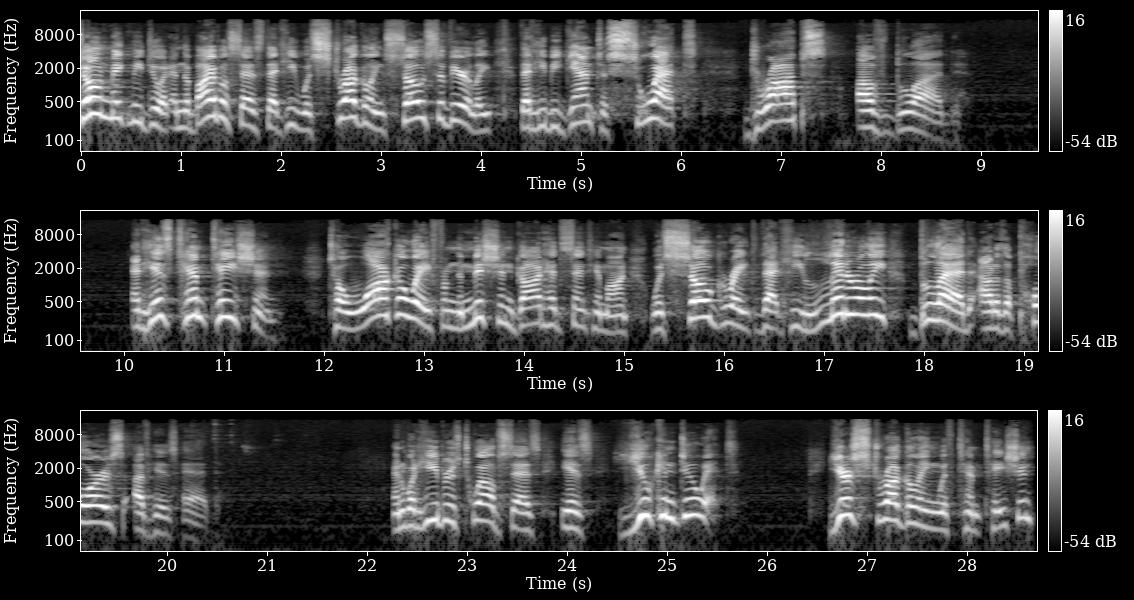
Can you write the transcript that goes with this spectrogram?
Don't make me do it. And the Bible says that he was struggling so severely that he began to sweat drops of blood. And his temptation to walk away from the mission God had sent him on was so great that he literally bled out of the pores of his head. And what Hebrews 12 says is, you can do it. You're struggling with temptation.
